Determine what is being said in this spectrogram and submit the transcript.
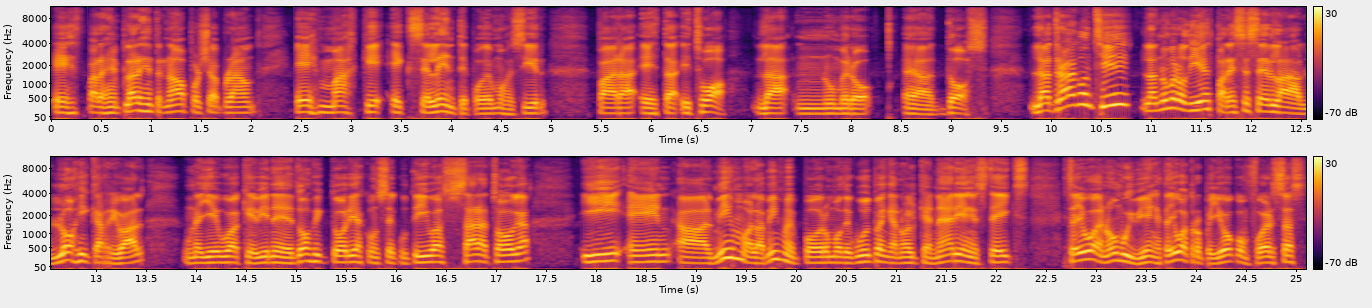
es, para ejemplares entrenados por Chad Brown, es más que excelente, podemos decir, para esta Itoa, la número 2. La Dragon T, la número 10, parece ser la lógica rival. Una yegua que viene de dos victorias consecutivas, Saratoga. Y en al mismo, la misma hipódromo de Woodbine ganó el Canadian Stakes. Esta yegua ganó muy bien. Esta yegua atropelló con fuerzas.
